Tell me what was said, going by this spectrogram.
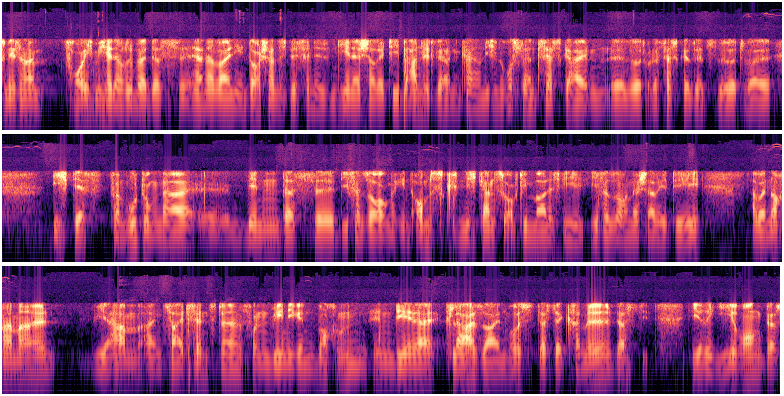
zunächst einmal freue ich mich ja darüber, dass Herr Nawalny in Deutschland sich befindet und hier in der Charité behandelt werden kann und nicht in Russland festgehalten äh, wird oder festgesetzt wird, weil ich der Vermutung nahe äh, bin, dass die Versorgung in Omsk nicht ganz so optimal ist wie die Versorgung der Charité. Aber noch einmal, wir haben ein Zeitfenster von wenigen Wochen, in dem klar sein muss, dass der Kreml, dass die, die Regierung, dass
